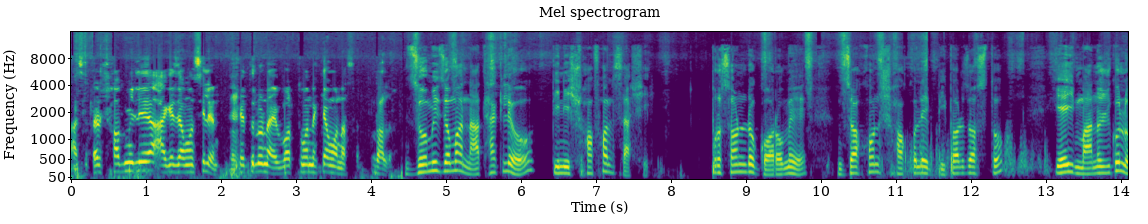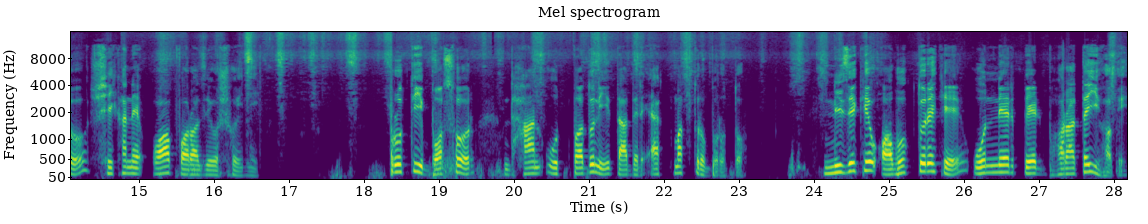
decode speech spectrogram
আচ্ছা তাহলে সব মিলিয়ে আগে যেমন ছিলেন হ্যাঁ। সে তুলনায় বর্তমানে কেমন আছেন? ভালো। জমি জমা না থাকলেও তিনি সফল চাষি। প্রচণ্ড গরমে যখন সকলে বিপর্যস্ত এই মানুষগুলো সেখানে অপরাজেয় সৈনিক। প্রতি বছর ধান উৎপাদনই তাদের একমাত্র ব্রত। নিজেকে অভুক্ত রেখে অন্যের পেট ভরাতেই হবে।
